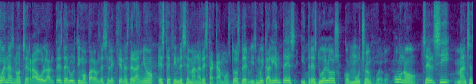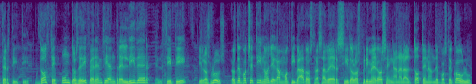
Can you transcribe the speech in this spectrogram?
Buenas noches, Raúl. Antes del último parón de selecciones del año, este fin de semana destacamos dos derbis muy calientes y tres duelos con mucho en juego. Uno, Chelsea-Manchester City. 12 puntos de diferencia entre el líder, el City, y los Blues. Los de Pochettino llegan motivados tras haber sido los primeros en ganar al Tottenham de Postecoglou.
